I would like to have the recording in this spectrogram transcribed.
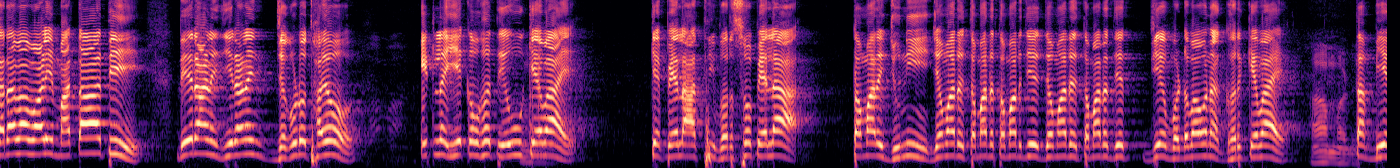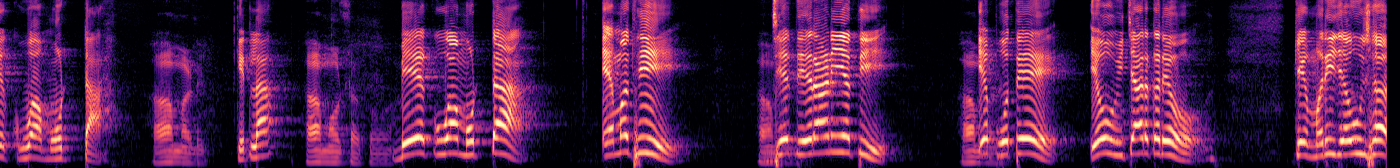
કરાવવા વાળી માતા હતી. દેરાણી જીરાણી ઝઘડો થયો. એટલે એક વખત એવું કહેવાય કે પહેલાંથી વર્ષો પહેલાં તમારી જૂની જમારે તમારે તમારે જે જમારે તમારે જે જે વડવાઓના ઘર કહેવાય ત્યાં બે કૂવા મોટા. હા મળી. કેટલા? હા મોટા કુવા. બે કૂવા મોટા. એમાંથી જે દેરાણી હતી એ પોતે એવો વિચાર કર્યો કે મરી જવું છે.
